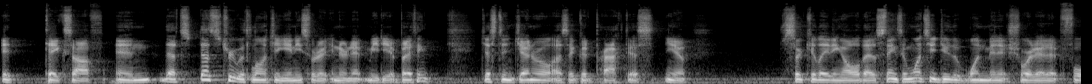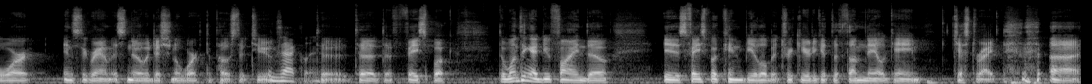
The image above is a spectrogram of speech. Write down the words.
it takes off. And that's that's true with launching any sort of internet media. But I think just in general, as a good practice, you know, circulating all those things. And once you do the one minute short edit for Instagram, it's no additional work to post it to exactly to, to, to Facebook. The one thing I do find though is Facebook can be a little bit trickier to get the thumbnail game just right. uh,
